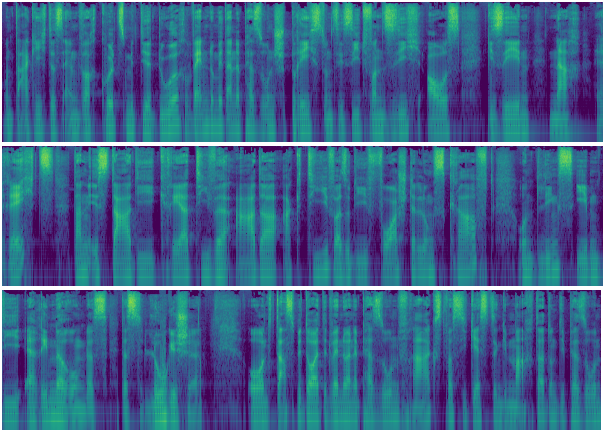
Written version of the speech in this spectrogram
Und da gehe ich das einfach kurz mit dir durch. Wenn du mit einer Person sprichst und sie sieht von sich aus gesehen nach rechts, dann ist da die kreative Ader aktiv, also die Vorstellungskraft und links eben die Erinnerung, das, das Logische. Und das bedeutet, wenn du eine Person fragst, was sie gestern gemacht hat und die Person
